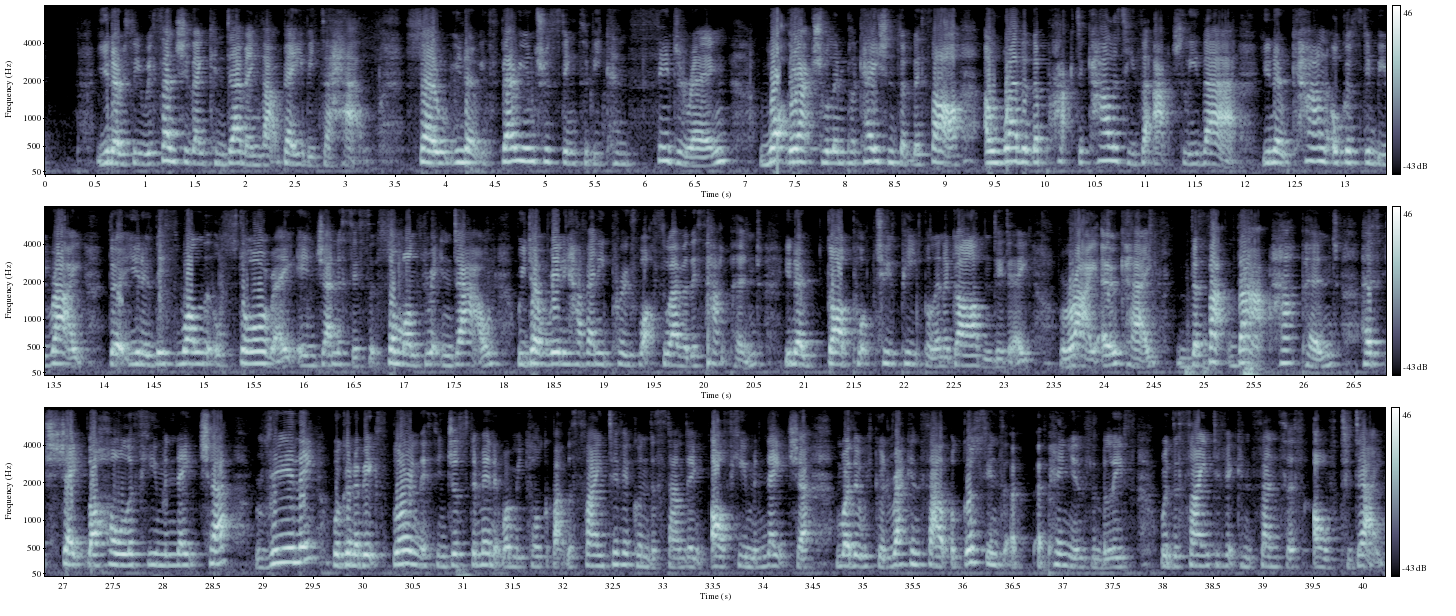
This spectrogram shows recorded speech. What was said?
You know, so you're essentially then condemning that baby to hell. So, you know, it's very interesting to be considering what the actual implications of this are and whether the practicalities are actually there. You know, can Augustine be right that, you know, this one little story in Genesis that someone's written down, we don't really have any proof whatsoever this happened. You know, God put two people in a garden, did he? Right, okay. The fact that happened has shaped the whole of human nature. Really? We're going to be exploring this in just a minute when we talk about the scientific understanding of human nature and whether we could reconcile Augustine's opinions and beliefs with the scientific consensus of today.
